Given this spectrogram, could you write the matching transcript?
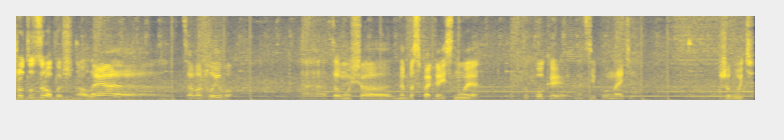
Що тут зробиш? Але це важливо, е, тому що небезпека існує, допоки на цій планеті живуть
